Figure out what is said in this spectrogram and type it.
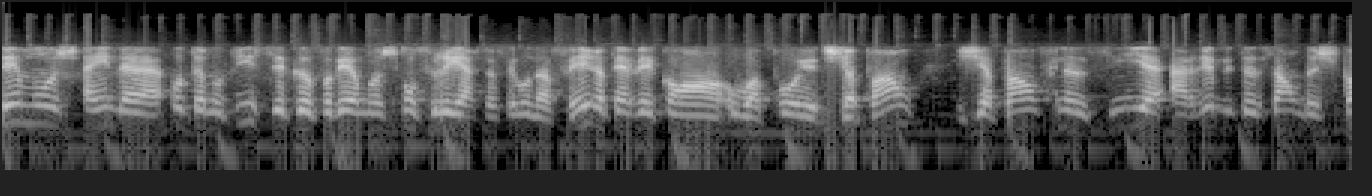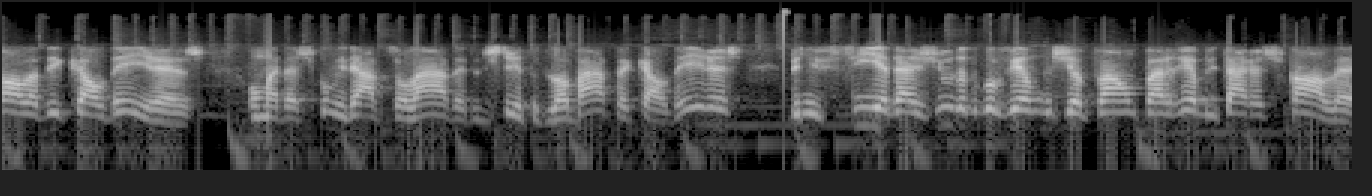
Temos ainda outra notícia que podemos conferir esta segunda-feira, tem a ver com o apoio de Japão. Japão financia a reabilitação da escola de Caldeiras, uma das comunidades isoladas do distrito de Lobata, Caldeiras, beneficia da ajuda do governo do Japão para reabilitar a escola,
